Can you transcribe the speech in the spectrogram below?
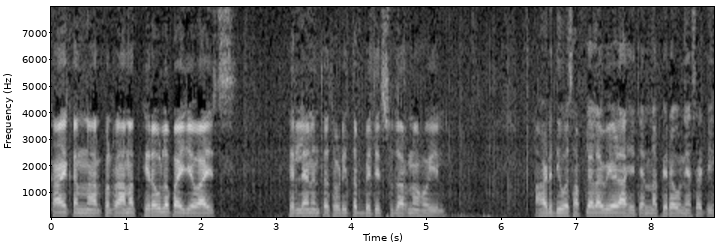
काय करणार? पण रानात फिरवलं पाहिजे वाईस. फिरल्यानंतर थोडी तब्येतीत सुधारणा होईल. आठ दिवस आपल्याला वेळ आहे त्यांना फिरवण्यासाठी.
